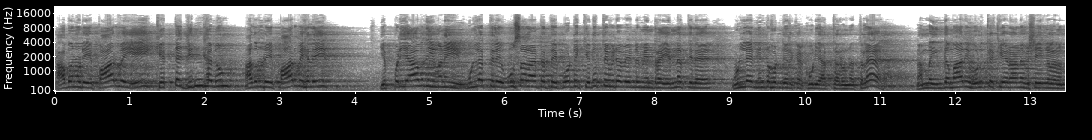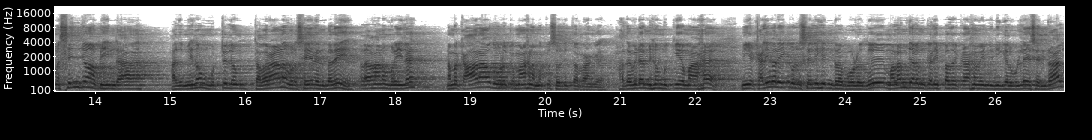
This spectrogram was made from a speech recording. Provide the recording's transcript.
அவனுடைய பார்வையை கெட்ட ஜின்களும் அதனுடைய பார்வைகளை எப்படியாவது இவனை உள்ளத்திலே ஊசலாட்டத்தை போட்டு கெடுத்து விட வேண்டும் என்ற எண்ணத்தில் உள்ளே நின்று கொண்டிருக்கக்கூடிய அத்தருணத்தில் நம்ம இந்த மாதிரி ஒழுக்கக்கேடான விஷயங்களை நம்ம செஞ்சோம் அப்படின்றா அது மிகவும் முற்றிலும் தவறான ஒரு செயல் என்பதை அழகான முறையில் நமக்கு ஆறாவது ஒழுக்கமாக நமக்கு சொல்லித்தர்றாங்க அதை விட மிக முக்கியமாக நீங்கள் கழிவறைக்குள் செல்கின்ற பொழுது மலம் ஜலம் கழிப்பதற்காக வேண்டி நீங்கள் உள்ளே சென்றால்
